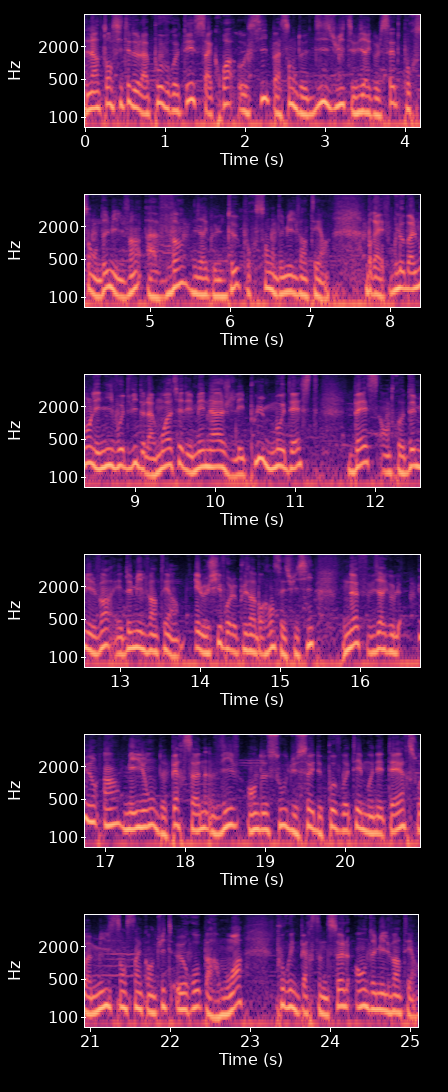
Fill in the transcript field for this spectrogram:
L'intensité de la pauvreté s'accroît aussi, passant de 10 18,7% en 2020 à 20,2% en 2021. Bref, globalement, les niveaux de vie de la moitié des ménages les plus modestes baissent entre 2020 et 2021. Et le chiffre le plus important, c'est celui-ci 9,1 millions de personnes vivent en dessous du seuil de pauvreté monétaire, soit 1158 euros par mois pour une personne seule en 2021.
